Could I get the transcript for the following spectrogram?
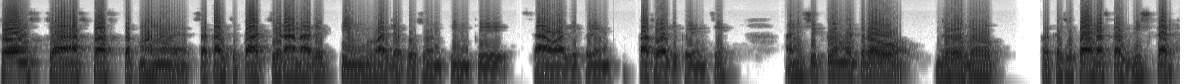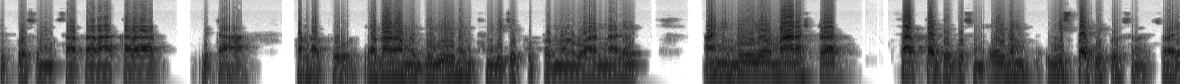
सोळाच्या आसपास तापमान सकाळचे पाचचे राहणार आहे तीन वाजल्यापासून तीन ते सहा वाजेपर्यंत पाच वाजेपर्यंतचे. आणि शेतकरी मित्र जवळजवळ तसे पाहिलं असता वीस तारखेपासून सातारा कराड विटा कोल्हापूर या भागामध्ये एकदम थंडीचे खूप प्रमाण वाढणार आहे. आणि जवळजवळ महाराष्ट्रात सात तारखेपासून एकदम वीस तारखेपासून सॉरी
